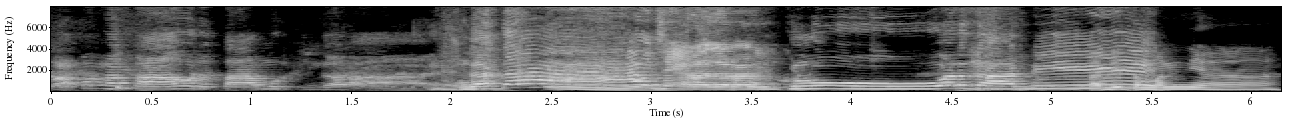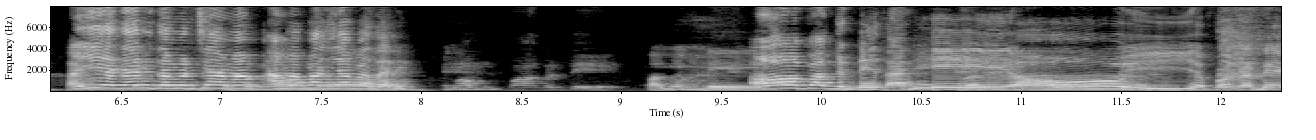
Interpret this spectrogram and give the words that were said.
Bapak nggak tahu ada tamu tinggal aja. Enggak tahu, saya lagi keluar tadi. Tadi temennya Ah, iya tadi teman saya sama, sama Pak siapa tadi? Pak Gede. Pak Gede. Oh, Pak Gede tadi. Oh, iya Pak Gede.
